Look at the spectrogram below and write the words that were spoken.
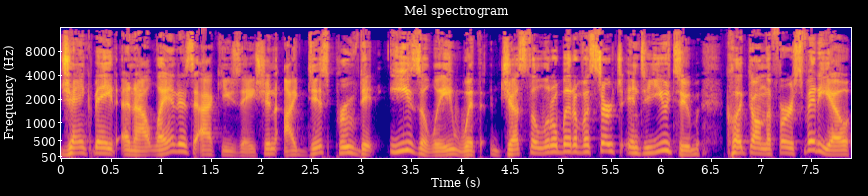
Cenk made an outlandish accusation. I disproved it easily with just a little bit of a search into YouTube, clicked on the first video,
